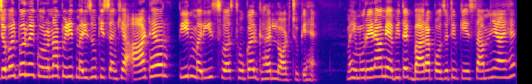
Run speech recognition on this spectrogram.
जबलपुर में कोरोना पीड़ित मरीजों की संख्या आठ है और तीन मरीज़ स्वस्थ होकर घर लौट चुके हैं। वहीं मुरैना में अभी तक बारह पॉजिटिव केस सामने आए हैं।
